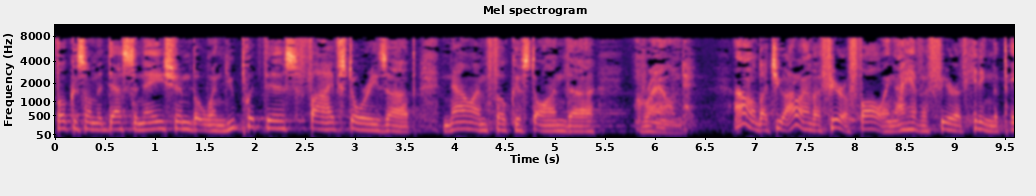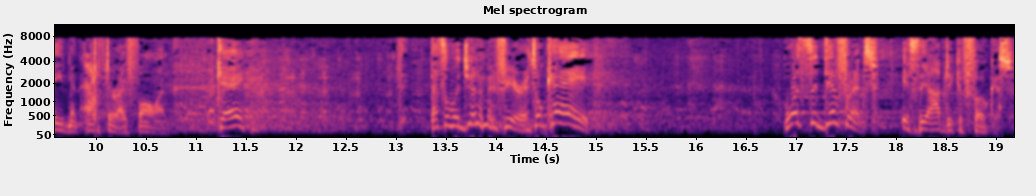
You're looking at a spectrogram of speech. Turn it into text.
focus on the destination, but when you put this five stories up, now I'm focused on the ground. I don't know about you, I don't have a fear of falling. I have a fear of hitting the pavement after I've fallen. Okay? That's a legitimate fear. It's okay. What's the difference? It's the object of focus.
